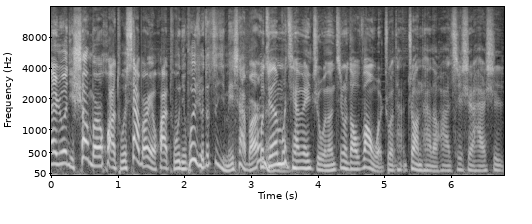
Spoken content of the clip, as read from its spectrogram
但如果你上班画图，下班也画图，你不会觉得自己没下班呢？我觉得目前为止，我能进入到忘我状态状态的话，其实还是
